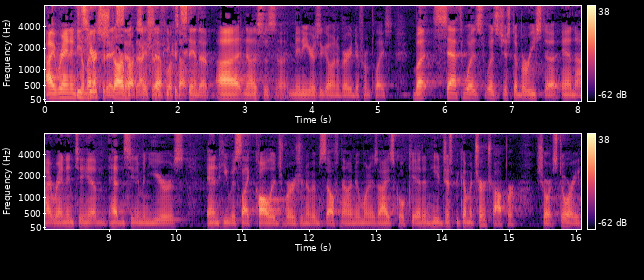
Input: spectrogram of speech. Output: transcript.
I ran into He's him at a today, Starbucks. Seth, actually, hey, Seth, what's up? stand up. Uh, no, this was uh, many years ago in a very different place. But Seth was, was just a barista, and I ran into him, hadn't seen him in years. and he was like college version of himself. Now I knew him when he was a high school kid, and he had just become a church hopper. Short story.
